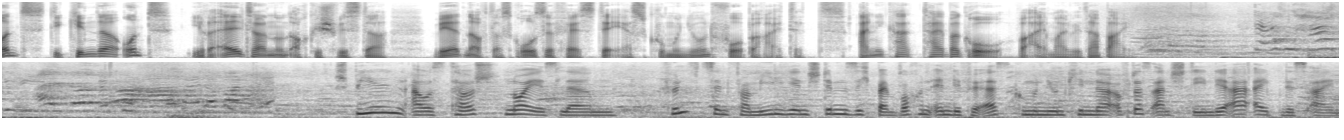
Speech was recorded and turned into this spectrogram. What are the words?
und die Kinder und ihre Eltern und auch Geschwister werden auf das große Fest der Erstkommunion vorbereitet. Annika Teiber-Groh war einmal mit dabei. Spielen, Austausch, Neues lernen. 15 Familien stimmen sich beim Wochenende für Erstkommunionkinder auf das anstehende Ereignis ein.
